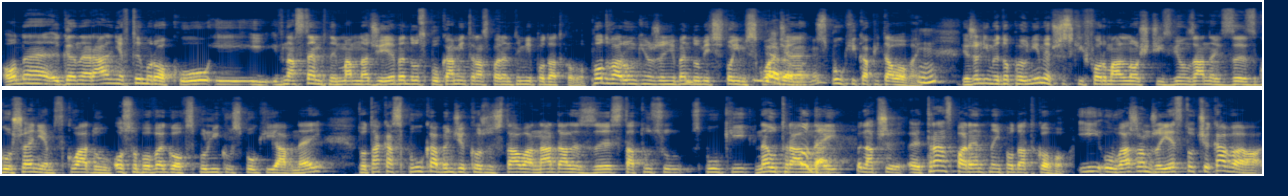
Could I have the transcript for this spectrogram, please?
one generalnie w tym roku i, i, w następnym, mam nadzieję, będą spółkami transparentnymi podatkowo. Pod warunkiem, że nie będą mieć w swoim składzie Wiadomo, spółki kapitałowej. Mhm. Jeżeli my dopełnimy wszystkich formalności związanych ze zgłoszeniem składu osobowego wspólników spółki jawnej, to taka spółka będzie korzystała nadal z statusu spółki neutralnej, no tak. znaczy e, transparentnej podatkowo. I uważam, że jest to ciekawa,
